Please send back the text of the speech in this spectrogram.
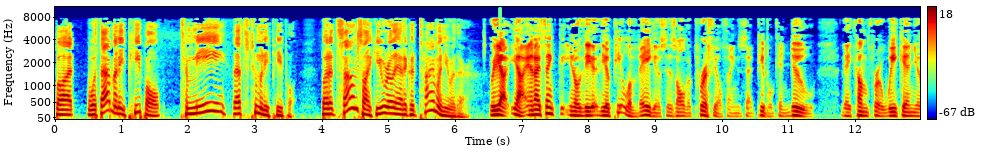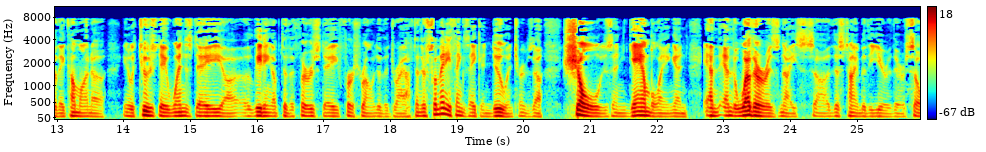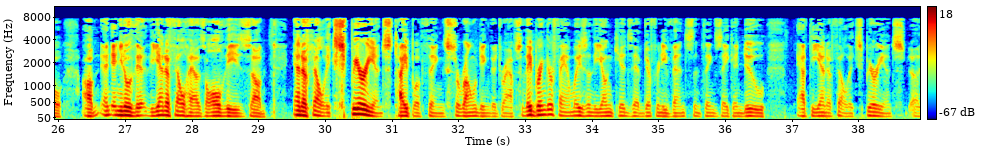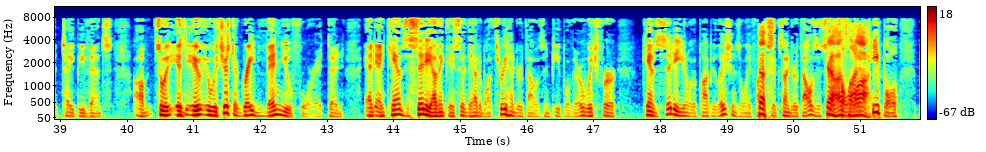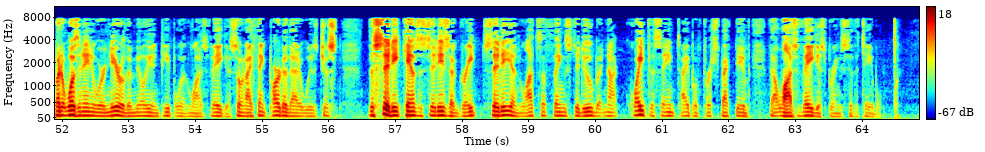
But with that many people, to me, that's too many people. But it sounds like you really had a good time when you were there. Well, yeah, yeah. And I think, you know, the, the appeal of Vegas is all the peripheral things that people can do. They come for a weekend, you know, they come on a, you know, Tuesday, Wednesday, uh, leading up to the Thursday first round of the draft. And there's so many things they can do in terms of shows and gambling and, and, and the weather is nice, uh, this time of the year there. So, um, and, and you know, the, the NFL has all these, um, NFL experience type of things surrounding the draft. So they bring their families and the young kids have different events and things they can do at the NFL experience uh, type events. Um, so it, it, it was just a great venue for it. And, and, and Kansas City, I think they said they had about 300,000 people there, which for Kansas City, you know, the population is only five, six hundred thousand. So yeah, that's, that's a lot, a lot of people, but it wasn't anywhere near the million people in Las Vegas. So, and I think part of that it was just the city. Kansas City's a great city and lots of things to do, but not quite the same type of perspective that Las Vegas brings to the table.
